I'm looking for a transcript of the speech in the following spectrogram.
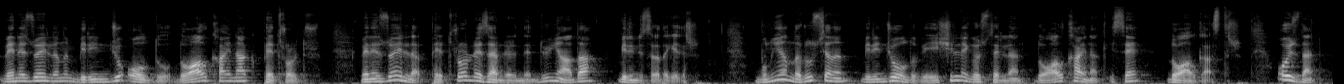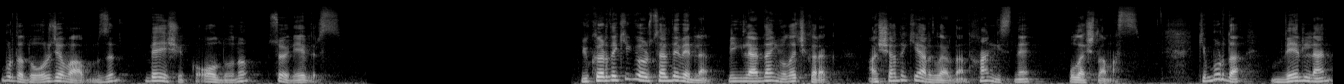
Venezuela'nın birinci olduğu doğal kaynak petroldür. Venezuela petrol rezervlerinde dünyada birinci sırada gelir. Bunun yanında Rusya'nın birinci olduğu ve yeşille gösterilen doğal kaynak ise doğal gazdır. O yüzden burada doğru cevabımızın B şıkkı olduğunu söyleyebiliriz. Yukarıdaki görselde verilen bilgilerden yola çıkarak aşağıdaki yargılardan hangisine ulaşılamaz? Ki burada verilen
